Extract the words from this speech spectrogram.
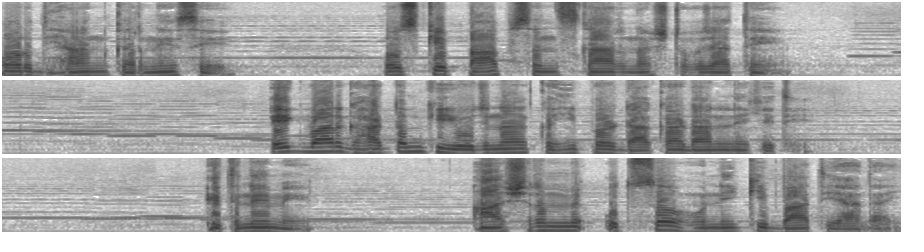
और ध्यान करने से उसके पाप संस्कार नष्ट हो जाते हैं। एक बार घाटम की योजना कहीं पर डाका डालने की थी। इतने में आश्रम में उत्सव होने की बात याद आई।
